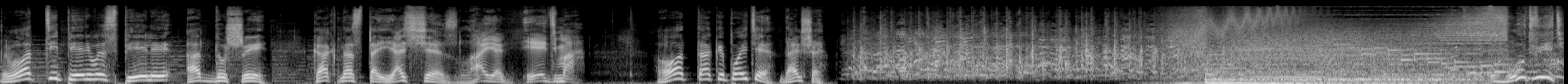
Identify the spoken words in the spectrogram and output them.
«Вот теперь вы спели от души, как настоящая злая ведьма. Вот так и пойте дальше». Вот ведь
